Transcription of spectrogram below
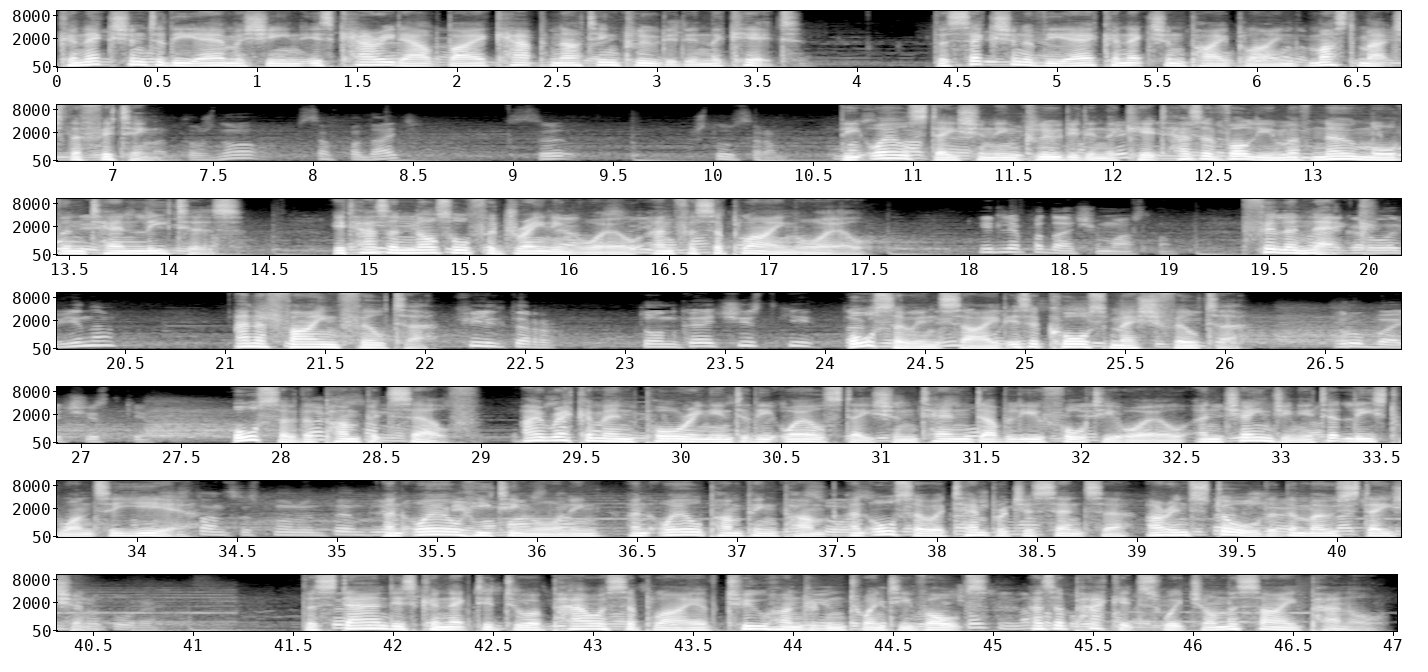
Connection to the air machine is carried out by a cap nut included in the kit. The section of the air connection pipeline must match the fitting. The oil station included in the kit has a volume of no more than 10 liters. It has a nozzle for draining oil and for supplying oil. Filler neck. And a fine filter. Also inside is a coarse mesh filter. Also the pump itself. I recommend pouring into the oil station 10W40 oil and changing it at least once a year. An oil heating awning, an oil pumping pump and also a temperature sensor are installed at the Mo station. The stand is connected to a power supply of 220 volts, has a packet switch on the side panel.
